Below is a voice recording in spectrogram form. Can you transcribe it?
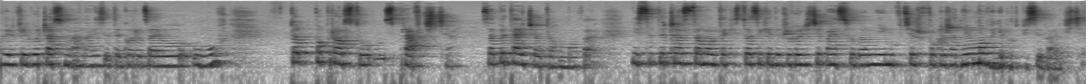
wielkiego czasu na analizę tego rodzaju umów, to po prostu sprawdźcie. Zapytajcie o tę umowę. Niestety często mam takie sytuacje, kiedy przychodzicie Państwo do mnie i mówicie, że w ogóle żadnej umowy nie podpisywaliście.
